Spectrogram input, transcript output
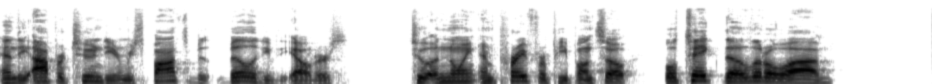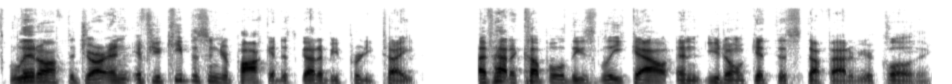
and the opportunity and responsibility of the elders to anoint and pray for people. And so we'll take the little uh, lid off the jar, and if you keep this in your pocket, it's got to be pretty tight. I've had a couple of these leak out, and you don't get this stuff out of your clothing.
